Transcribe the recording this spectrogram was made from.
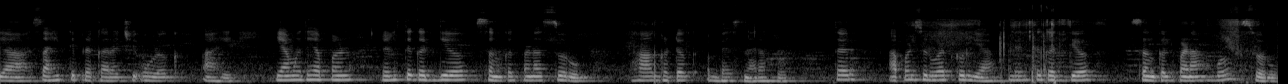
या साहित्य प्रकाराची ओळख आहे. यामध्ये आपण ललित गद्य संकल्पना स्वरूप हा घटक अभ्यासणार आहोत. तर आपण सुरुवात करूया. ललित गद्य संकल्पना व स्वरूप.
